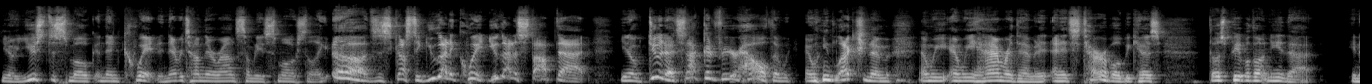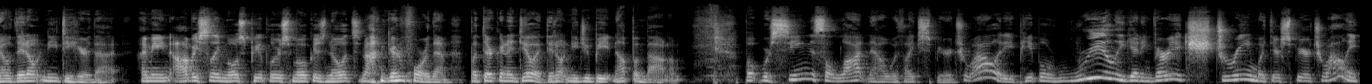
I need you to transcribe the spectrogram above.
you know, used to smoke and then quit. And every time they're around somebody who smokes, they're like, oh, it's disgusting. You gotta quit. You gotta stop that. You know, dude, that's not good for your health. And we, and we lecture them and we and we hammer them. And, it, and it's terrible because those people don't need that. You know, they don't need to hear that. I mean, obviously, most people who are smokers know it's not good for them, but they're going to do it. They don't need you beating up about them. But we're seeing this a lot now with like spirituality. People really getting very extreme with their spirituality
